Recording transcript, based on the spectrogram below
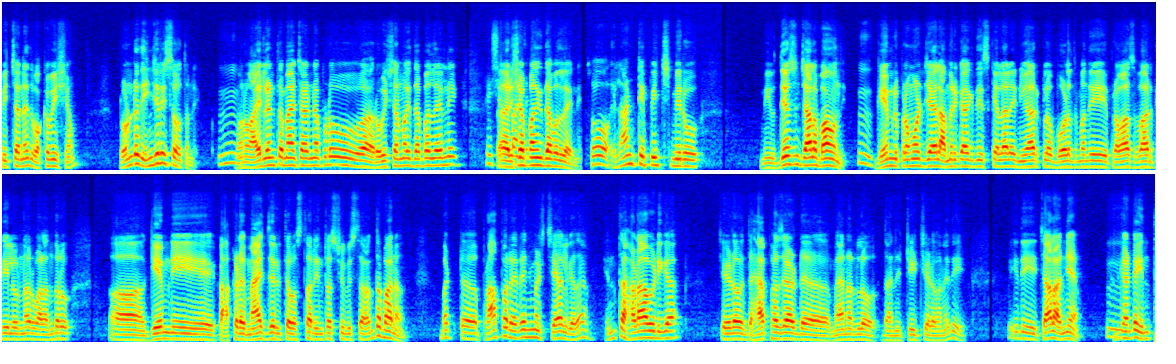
పిచ్ అనేది ఒక విషయం రెండోది ఇంజరీస్ అవుతున్నాయి మ్మ్. మనం ఐర్లాండ్తో మ్యాచ్ ఆడినప్పుడు రోహిత్ శర్మకి దెబ్బలు తగిలినాయి రిషబ్. పంత్కి దెబ్బలు తగిలినాయి సో ఇలాంటి పిచ్ మీరు మీ ఉద్దేశం చాలా బాగుంది Hmm. గేమ్ని ప్రమోట్ చేయాలి అమెరికాకి తీసుకెళ్ళాలి న్యూయార్క్లో బోళంత మంది ప్రవాస భారతీయులు ఉన్నారు వాళ్ళందరూ గేమ్ని అక్కడ మ్యాచ్ జరిగితే వస్తారు ఇంట్రెస్ట్ చూపిస్తారు అంతా బాగానే ఉంది బట్ ప్రాపర్ అరేంజ్మెంట్స్ చేయాలి కదా ఎంత హడావిడిగా చేయడం ఇంత హ్యాప్హజార్డ్ మేనర్లో దాన్ని ట్రీట్ చేయడం అనేది ఇది చాలా అన్యాయం. ఎందుకంటే ఇంత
